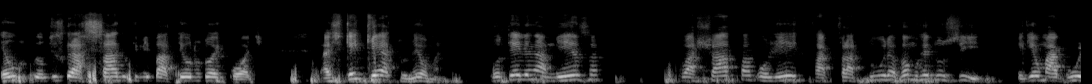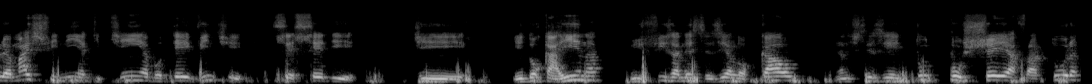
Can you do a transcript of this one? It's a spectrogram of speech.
É o, o desgraçado que me bateu no doicode. Mas fiquei quieto, Neumann. Botei ele na mesa, com a chapa, olhei, fratura, vamos reduzir. Peguei uma agulha mais fininha que tinha, botei 20 cc de, de me fiz anestesia local, anestesiei tudo, puxei a fratura,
